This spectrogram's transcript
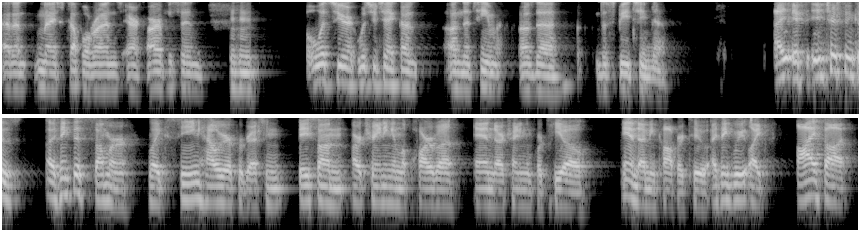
at a nice couple runs. Erik Arvidsson. Mhm. What's your what's your take on on the team of the the speed team now? I, it's interesting because I think this summer, like seeing how we were progressing based on our training in La Parva and our training in Portillo, and I mean Copper too. I think we like I thought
